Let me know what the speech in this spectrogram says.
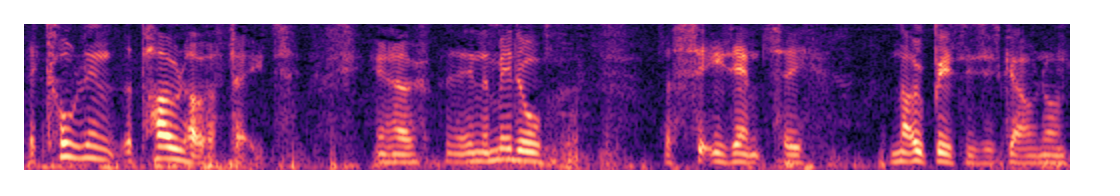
They're calling it the polo effect. You know, in the middle, the city's empty, no business is going on,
